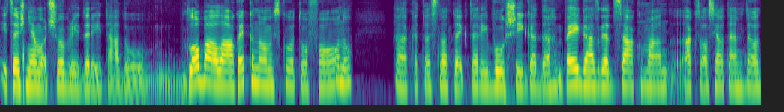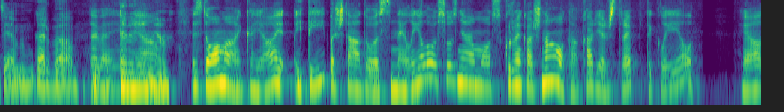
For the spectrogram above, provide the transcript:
Ceļš ņemot šobrīd arī tādu globālāku ekonomisko fonu, ka tas noteikti arī būs šī gada beigās, gada sākumā aktuāls jautājums daudziem darba devējiem. devējiem jā. Jā. Es domāju, ka jā, it īpaši tādos nelielos uzņēmumos, kur vienkārši nav tā karjeras trepa tik liela. Jā,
